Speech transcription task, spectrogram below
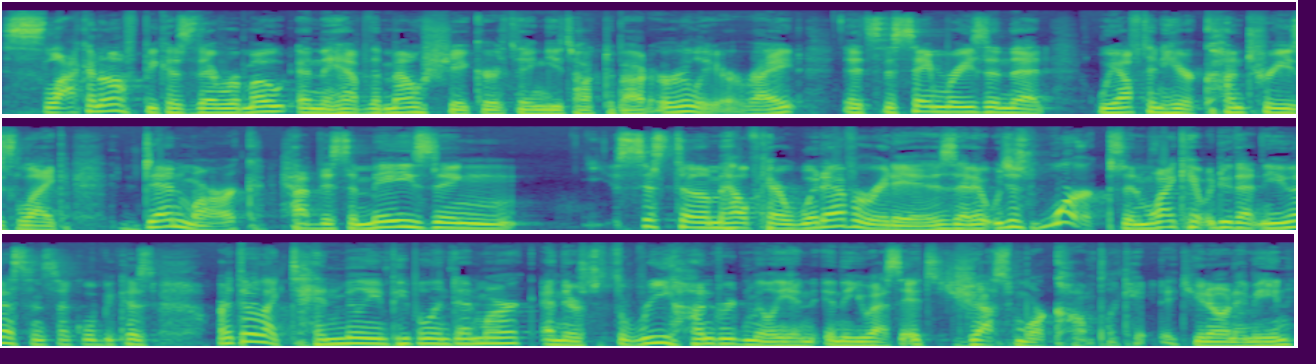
slacking off because they're remote and they have the mouse shaker thing you talked about earlier, right? It's the same reason that we often hear countries like Denmark have this amazing system, healthcare, whatever it is, and it just works. And why can't we do that in the US? And it's like, well, because aren't there like 10 million people in Denmark and there's 300 million in the US? It's just more complicated. You know what I mean?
